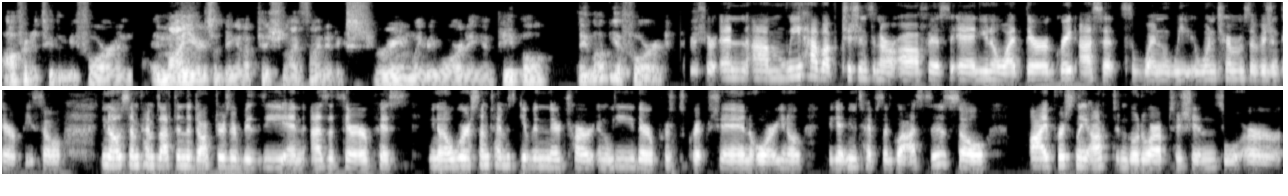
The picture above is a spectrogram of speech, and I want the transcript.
offered it to them before. And in my years of being an optician i find it extremely rewarding and people they love you for it for sure. And um, we have opticians in our office, and you know what? They're great assets when we, when in terms of vision therapy. So, you know, sometimes often the doctors are busy, and as a therapist, you know, we're sometimes given their chart and we see their prescription, or you know, they get new types of glasses. So, I personally often go to our opticians who are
